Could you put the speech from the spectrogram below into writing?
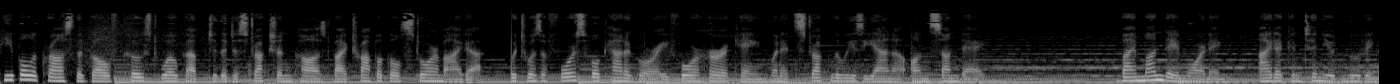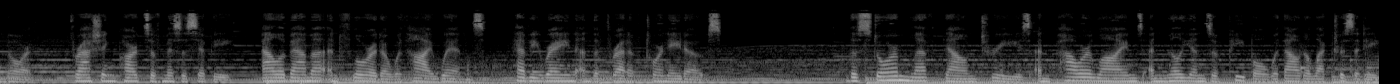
People across the Gulf Coast woke up to the destruction caused by Tropical Storm Ida, which was a forceful Category 4 hurricane when it struck Louisiana on Sunday. By Monday morning, Ida continued moving north, thrashing parts of Mississippi, Alabama and Florida with high winds, heavy rain and the threat of tornadoes. The storm left down trees and power lines and millions of people without electricity,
